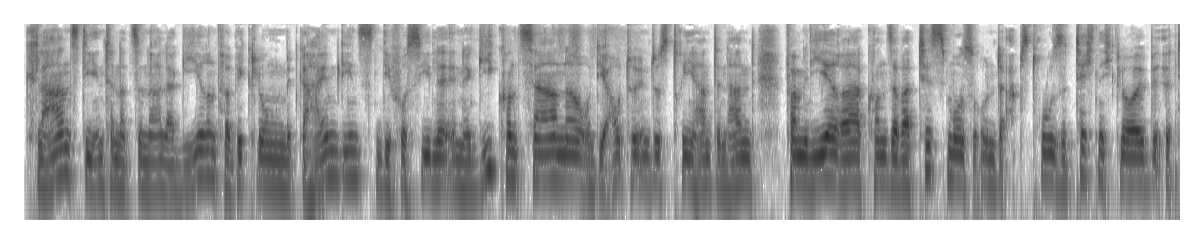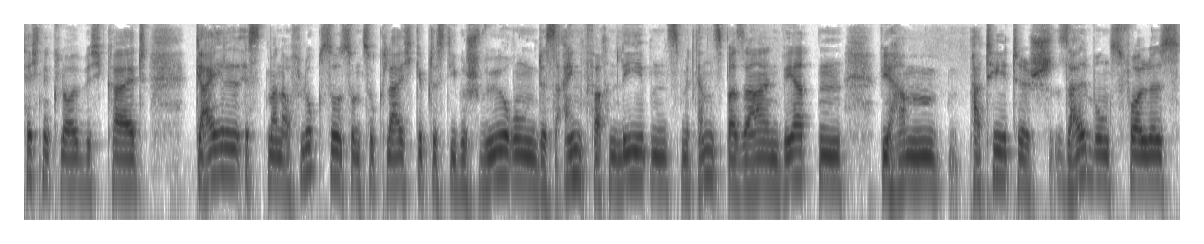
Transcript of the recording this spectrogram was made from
Clans, die international agieren, Verwicklungen mit Geheimdiensten, die fossile Energiekonzerne und die Autoindustrie Hand in Hand, familiärer Konservatismus und abstruse Technikgläubigkeit, Geil ist man auf Luxus und zugleich gibt es die Beschwörung des einfachen Lebens mit ganz basalen Werten. Wir haben pathetisch salbungsvolles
